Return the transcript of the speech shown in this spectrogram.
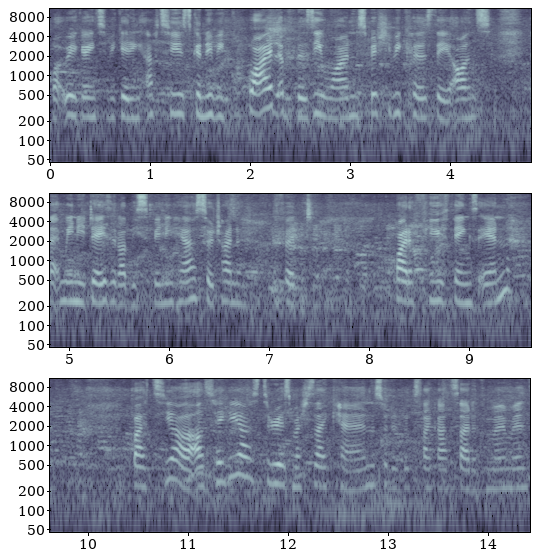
what we're going to be getting up to is going to be quite a busy one, especially because there aren't that many days that I'll be spending here. So trying to fit quite a few things in. But yeah, I'll take you guys through as much as I can. That's what it looks like outside at the moment.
